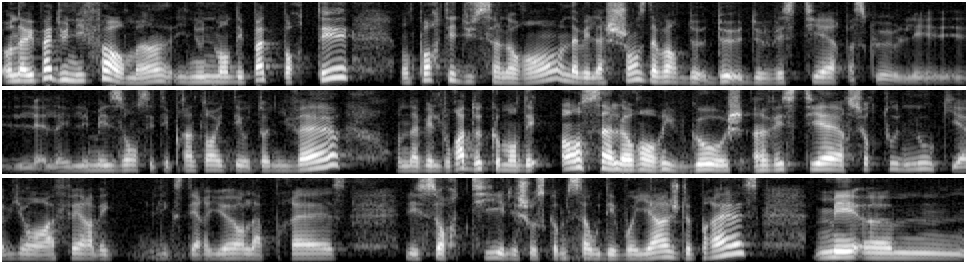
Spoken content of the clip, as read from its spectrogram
on n'avait pas d'uniforme. Hein. Ils ne nous demandaient pas de porter. On portait du Saint-Laurent. On avait la chance d'avoir de, vestiaires parce que les, maisons, c'était printemps, été, automne, hiver. On avait le droit de commander en Saint-Laurent, rive gauche, un vestiaire, surtout nous qui avions affaire avec l'extérieur, la presse, les sorties et les choses comme ça, ou des voyages de presse. Mais euh,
